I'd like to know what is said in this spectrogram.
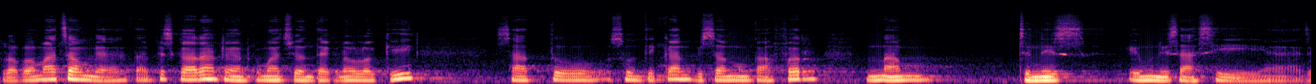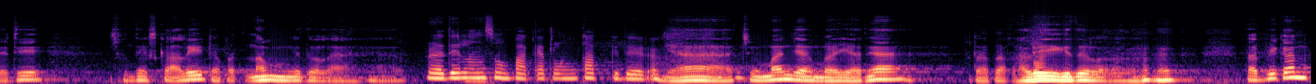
berapa macam ya tapi sekarang dengan kemajuan teknologi satu suntikan bisa mengcover enam jenis imunisasi ya, jadi suntik sekali dapat enam gitulah ya. Berarti langsung paket lengkap gitu ya dok? Ya, cuman yang bayarnya berapa kali gitu loh. Tapi kan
